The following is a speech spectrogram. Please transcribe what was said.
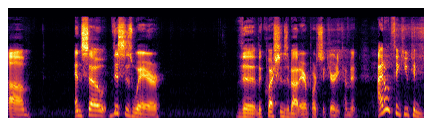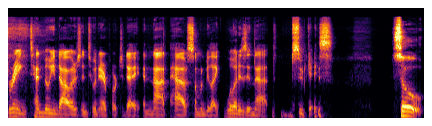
Um, and so this is where the the questions about airport security come in. I don't think you can bring ten million dollars into an airport today and not have someone be like, "What is in that suitcase?" So,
